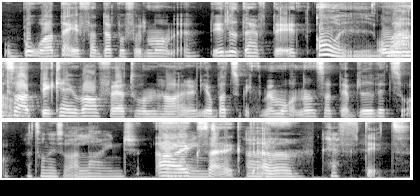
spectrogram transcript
Och båda är födda på fullmåne. Det är lite häftigt. Oj, Och wow. hon sa att det kan ju vara för att hon har jobbat så mycket med månen så att det har blivit så. Att hon är så aligned. Ja, aligned. exakt. Ja. Ja. Häftigt.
